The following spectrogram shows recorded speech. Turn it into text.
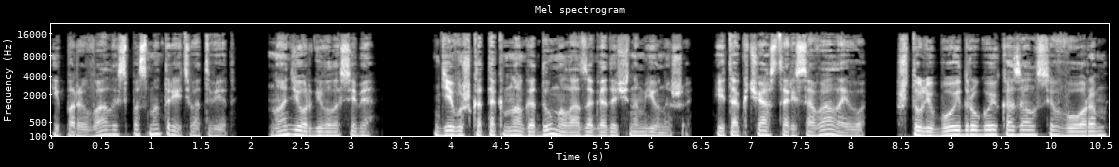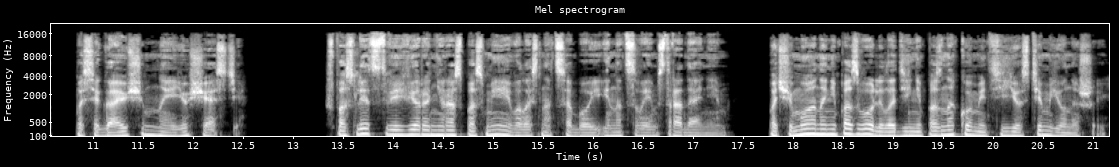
и порывалась посмотреть в ответ, но одергивала себя. Девушка так много думала о загадочном юноше и так часто рисовала его, что любой другой казался вором посягающим на ее счастье. Впоследствии Вера не раз посмеивалась над собой и над своим страданием. Почему она не позволила Дине познакомить ее с тем юношей?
